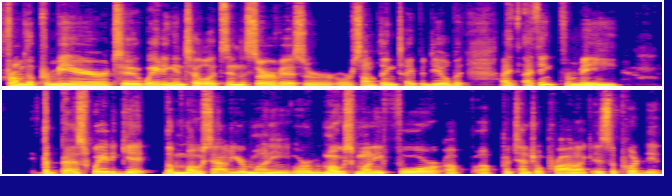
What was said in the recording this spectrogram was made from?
from the premiere to waiting until it's in the service or or something type of deal but i i think for me the best way to get the most out of your money or most money for a, a, potential product is to put it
